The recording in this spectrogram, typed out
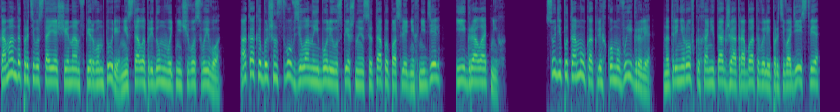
Команда, противостоящая нам в первом туре, не стала придумывать ничего своего, а как и большинство взяла наиболее успешные сетапы последних недель и играла от них. Судя по тому, как легко мы выиграли, на тренировках они также отрабатывали противодействие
